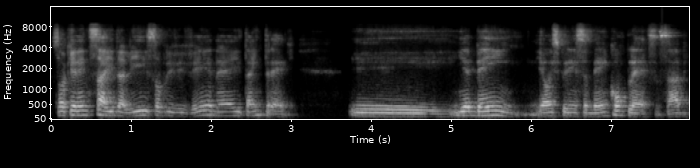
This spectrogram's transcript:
só querendo sair dali, sobreviver, né, e tá entregue. E, e é bem, é uma experiência bem complexa, sabe?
